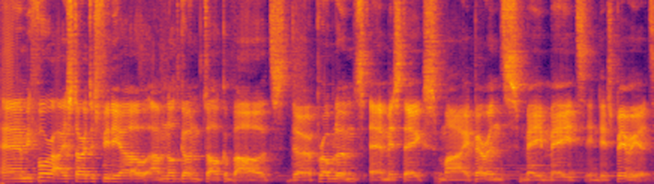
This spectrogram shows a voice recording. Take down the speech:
And before I start this video, I'm not going to talk about the problems and mistakes my parents may made in this period.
